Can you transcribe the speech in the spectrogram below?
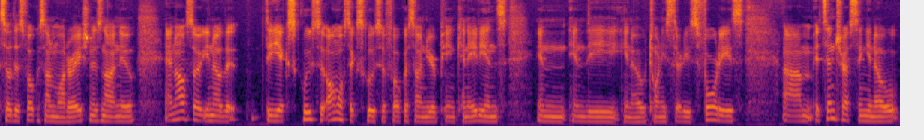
so this focus on moderation is not new and also you know the the exclusive almost exclusive focus on european canadians in in the you know 20s 30s 40s um, it's interesting you know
